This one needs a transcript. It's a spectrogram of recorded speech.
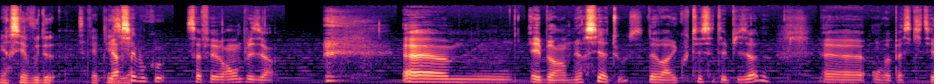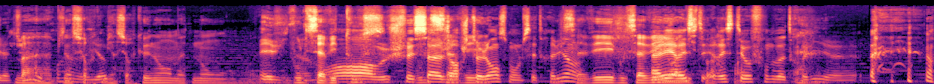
Merci à vous deux, ça fait plaisir. Merci beaucoup, ça fait vraiment plaisir. Euh, et ben, merci à tous d'avoir écouté cet épisode. Euh, on va pas se quitter là-dessus. Bah, crois, bien sûr, Guillaume. bien sûr que non. Maintenant, Évidemment. vous le savez tous. Je fais Vous ça, genre je te lance, mais on le sait très Vous bien. le savez, vous le savez. Allez, restez, histoire, restez ouais. au fond de votre lit. euh, on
